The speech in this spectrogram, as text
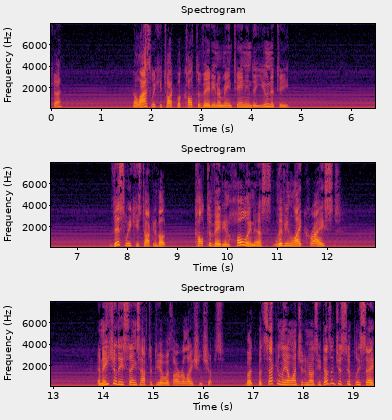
Okay? Now, last week he talked about cultivating or maintaining the unity. This week he's talking about cultivating holiness, living like Christ. And each of these things have to deal with our relationships. But, but secondly, I want you to notice he doesn't just simply say,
